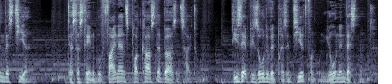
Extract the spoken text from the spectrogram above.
Investieren, der Sustainable Finance Podcast der Börsenzeitung. Diese Episode wird präsentiert von Union Investment.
